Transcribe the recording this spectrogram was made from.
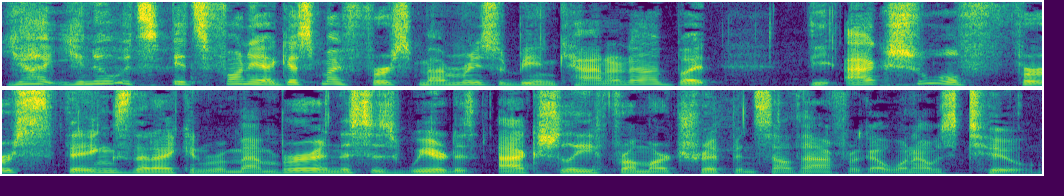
Yeah, you know, it's it's funny. I guess my first memories would be in Canada, but the actual first things that I can remember, and this is weird, is actually from our trip in South Africa when I was two.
